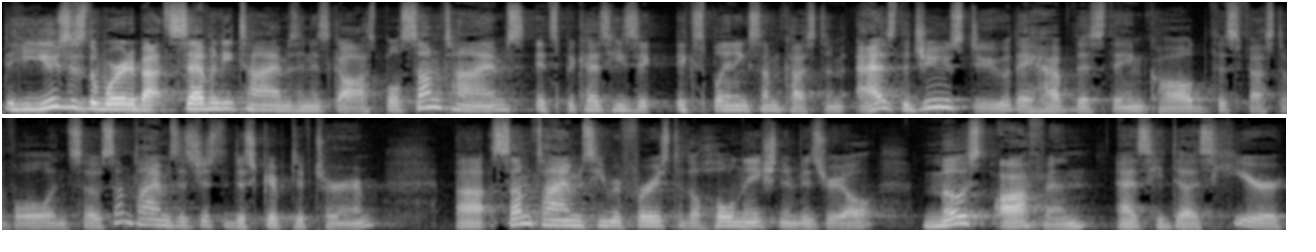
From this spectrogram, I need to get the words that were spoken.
he uses the word about 70 times in his gospel. Sometimes it's because he's explaining some custom, as the Jews do. They have this thing called this festival, and so sometimes it's just a descriptive term. Uh, sometimes he refers to the whole nation of Israel. Most often, as he does here,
